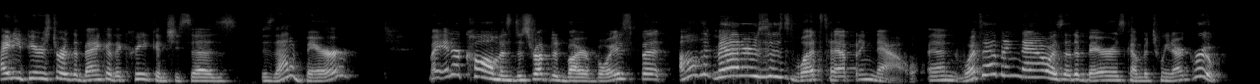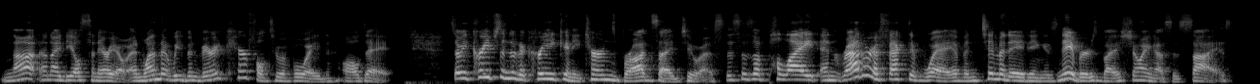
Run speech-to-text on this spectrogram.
Heidi peers toward the bank of the creek and she says, is that a bear? My inner calm is disrupted by her voice, but all that matters is what's happening now. And what's happening now is that a bear has come between our group, not an ideal scenario, and one that we've been very careful to avoid all day. So he creeps into the creek and he turns broadside to us. This is a polite and rather effective way of intimidating his neighbors by showing us his size.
